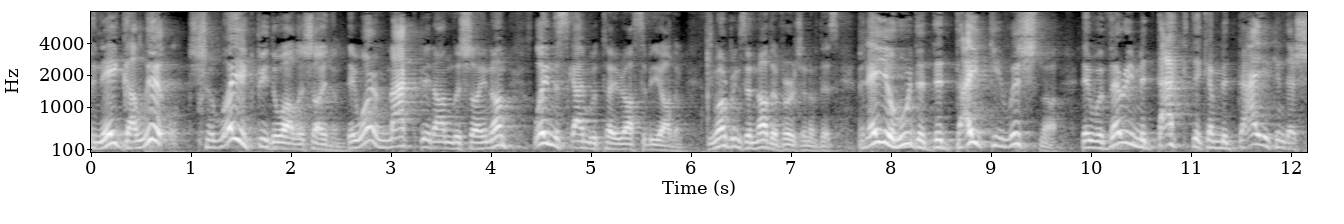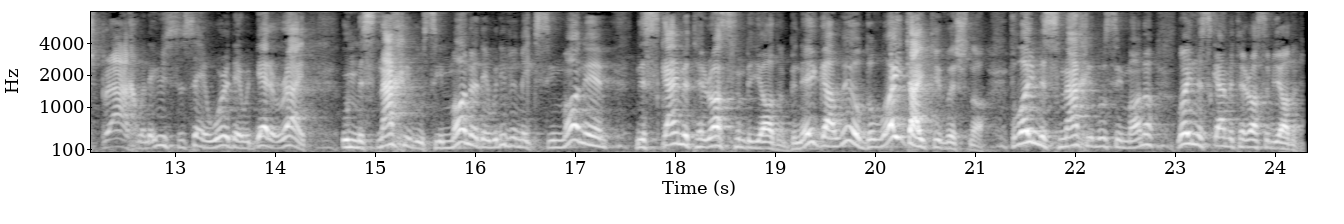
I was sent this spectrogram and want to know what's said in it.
Bnei Galil, Shaloyik Bidu al. They weren't makbid on L'shoinam, Loy Niskayim Teirasam B'yadam. The Gemara brings another version of this. Bnei Yehuda, the Daiki Lishna. They were very medactic and medayik in their sprach. When they used to say a word, they would get it right. Umisnachilu simona, they would even make simonim, niskayim eterasim biyadam. Bnei Galil, the loy daiki lishna. The loy misnachilu simona, loy niskayim eterasim biyadam.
